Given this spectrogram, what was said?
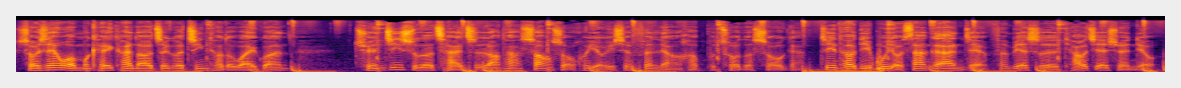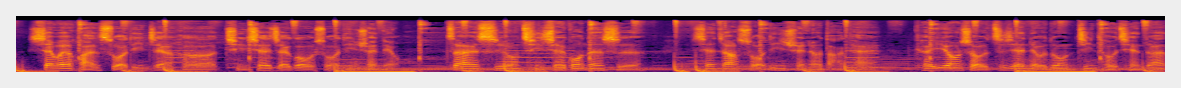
首先，我们可以看到这个镜头的外观，全金属的材质让它上手会有一些分量和不错的手感。镜头底部有三个按键，分别是调节旋钮、限位环锁定键和倾斜结构锁定旋钮。在使用倾斜功能时，先将锁定旋钮打开，可以用手直接扭动镜头前端，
